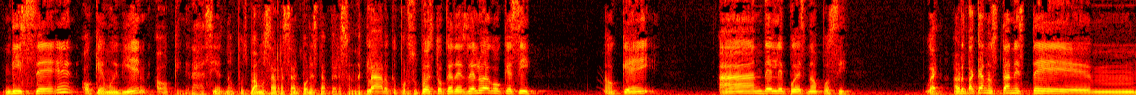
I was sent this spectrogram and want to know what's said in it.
Dice, eh, ok, muy bien, ok, gracias, no, pues vamos a rezar por esta persona. Claro que por supuesto que desde luego que sí. Ok, ándele pues, no, pues sí. Bueno, ahorita acá nos están este mm,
